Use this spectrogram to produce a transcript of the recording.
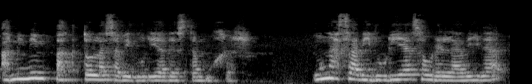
a mí me impactó la sabiduría de esta mujer. Una sabiduría sobre la vida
